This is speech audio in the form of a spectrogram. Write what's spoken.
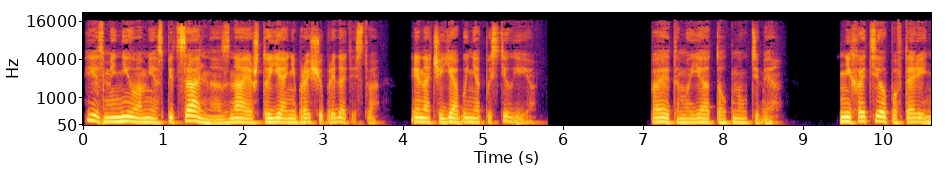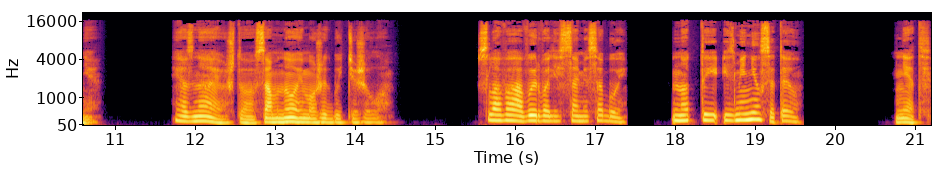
и изменила мне специально, зная, что я не прощу предательства, иначе я бы не отпустил ее. Поэтому я оттолкнул тебя. Не хотел повторения. Я знаю, что со мной может быть тяжело. Слова вырвались сами собой. Но ты изменился, Тео? Нет,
